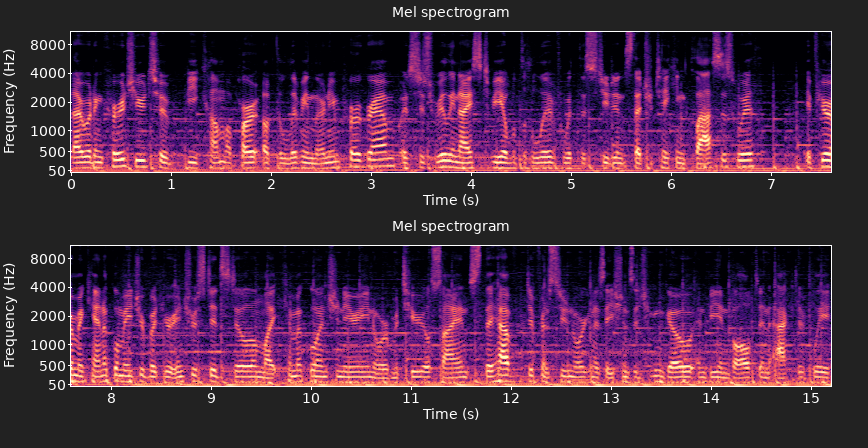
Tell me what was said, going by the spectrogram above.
I would encourage you to become a part of the Living Learning program. It's just really nice to be able to live with the students that you're taking classes with. If you're a mechanical major but you're interested still in like chemical engineering or material science, they have different student organizations that you can go and be involved in actively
